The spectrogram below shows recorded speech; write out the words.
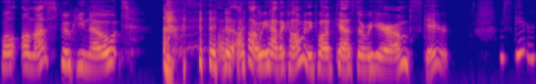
Well, on that spooky note, I, I thought we had a comedy podcast over here. I'm scared. I'm scared.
